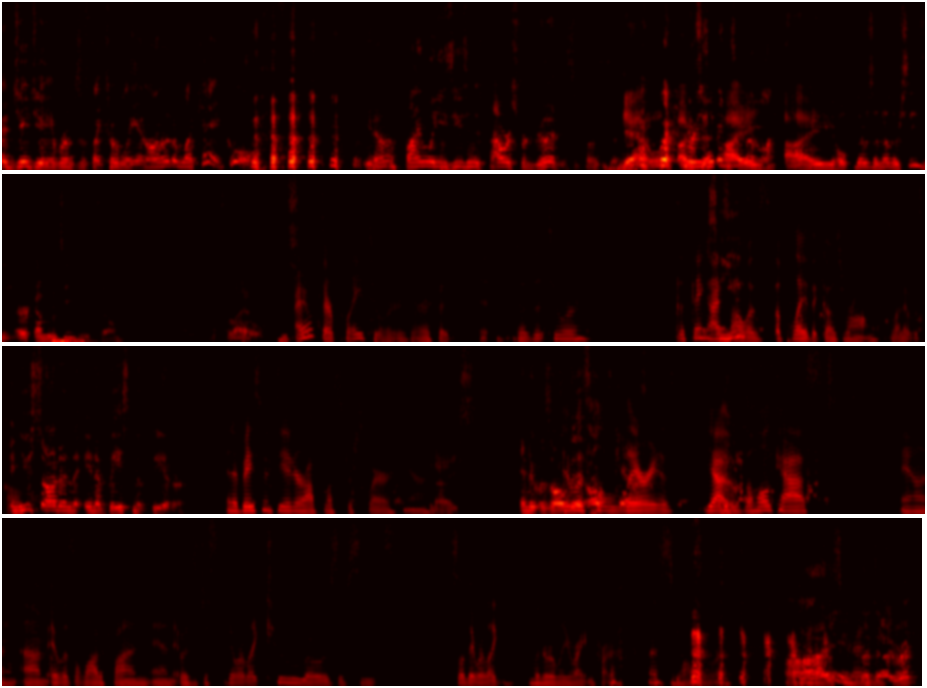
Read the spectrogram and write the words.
It's great. And, and J.J. Abrams is like totally in on it. I'm like, hey, cool. You know, finally he's using his powers for good as opposed to yeah. Well, like I said, I doing last time. I hope there's another season or coming season. So that's what I hope. I hope they're play tours, or if it, it does it tour. The thing I So saw was the play that goes wrong. Is what it was called. And you saw it in a, in a basement theater, in a basement theater off Leicester Square. Yeah, Nice. and it was all it the was all the cast. hilarious. Yeah, it was the whole cast, and um, it was a lot of fun. And it was just there were like two rows of seats, so they were like literally right in front of us while we were. I, the director.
